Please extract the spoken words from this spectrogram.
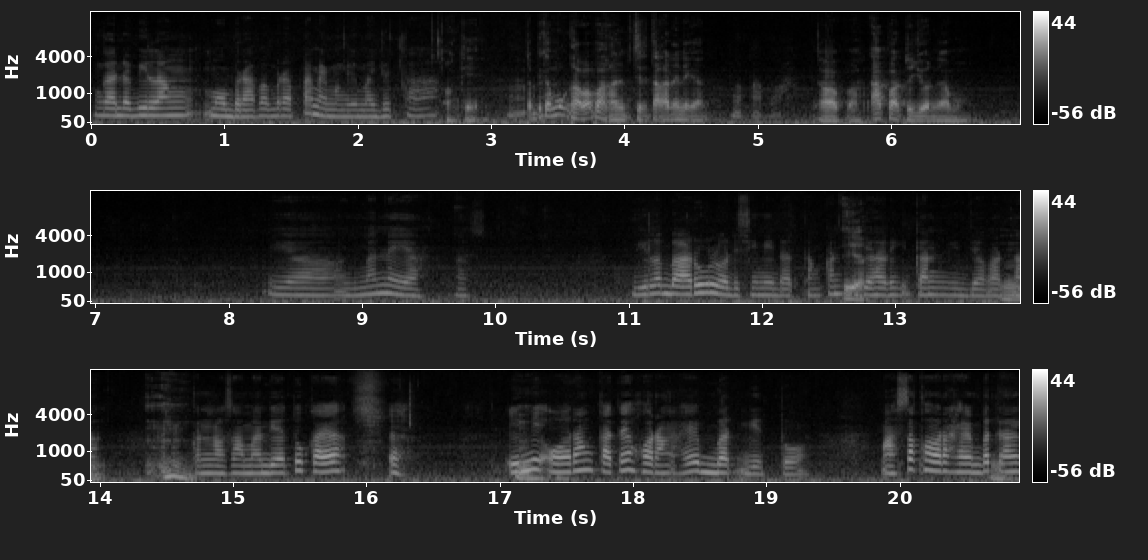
nggak ada bilang mau berapa berapa memang 5 juta Oke. Tapi kamu nggak apa-apa kan ceritakan ini kan? nggak apa-apa Nggak apa-apa. Apa tujuan kamu? ya gimana ya mas Gila baru loh di sini datang kan Iya. tiga hari kan di Jakarta kenal sama dia tuh kayak eh ini orang katanya orang hebat gitu masa kalau orang hebat yang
